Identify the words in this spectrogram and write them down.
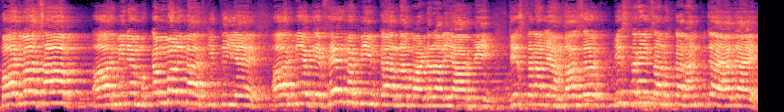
ਬਾਜਵਾ ਸਾਹਿਬ, ਆਰਮੀ ਨੇ ਮੁਕੰਮਲ ਬਾਤ ਕੀਤੀ ਹੈ। ਆਰਮੀ ਅੱਗੇ ਫੇਰ ਮੈਂ ਅਪੀਲ ਕਰਨਾ ਬਾਰਡਰ ਵਾਲੀ ਆਰਮੀ, ਜਿਸ ਤਰ੍ਹਾਂ ਲਿਆਂਦਾ ਸਰ, ਇਸ ਤਰ੍ਹਾਂ ਹੀ ਸਾਨੂੰ ਘਰਾਂ 'ਚ ਪਹੁੰਚਾਇਆ ਜਾਏ।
